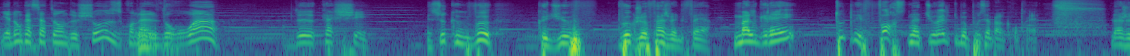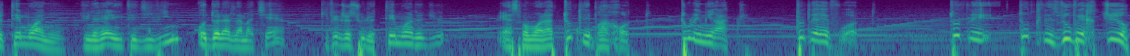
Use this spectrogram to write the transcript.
il y a donc un certain nombre de choses qu'on a le droit de cacher. Et ce que veut que Dieu veut que je fasse, je vais le faire. Malgré toutes les forces naturelles qui me poussent à faire le contraire. Là, je témoigne d'une réalité divine, au-delà de la matière, qui fait que je suis le témoin de Dieu. Et à ce moment-là, toutes les brachot, tous les miracles, toutes les réfouotes, toutes les, toutes les ouvertures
